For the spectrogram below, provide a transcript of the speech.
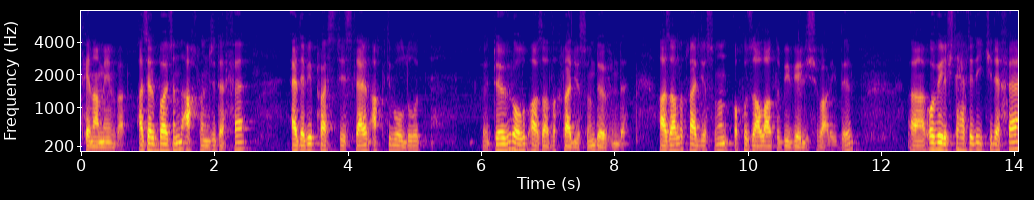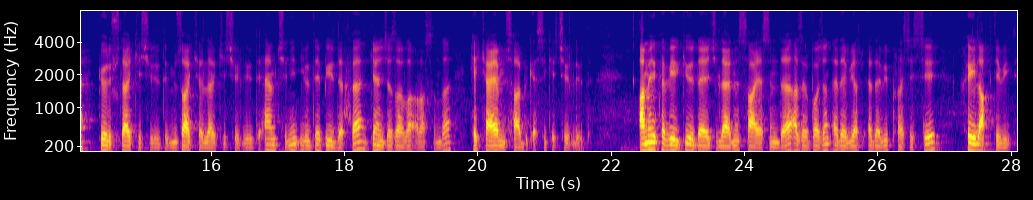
fenomen var. Azərbaycanda axırıncı dəfə ədəbi proseslərin aktiv olduğu dövr olub Azadlıq radiosunun dövründə. Azadlıq Radiosunun Oxu Zalı adlı bir verilişi var idi. O verilişdə həftədə 2 dəfə görüşlər keçirilirdi, müzakirələr keçirilirdi. Həmçinin ildə bir dəfə gənc yazarlar arasında hekayə müsabiqəsi keçirilirdi. Amerika vergi ödəyicilərinin sayəsində Azərbaycan ədəbiyyat ədəbi prosesi xeyli aktiv idi.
